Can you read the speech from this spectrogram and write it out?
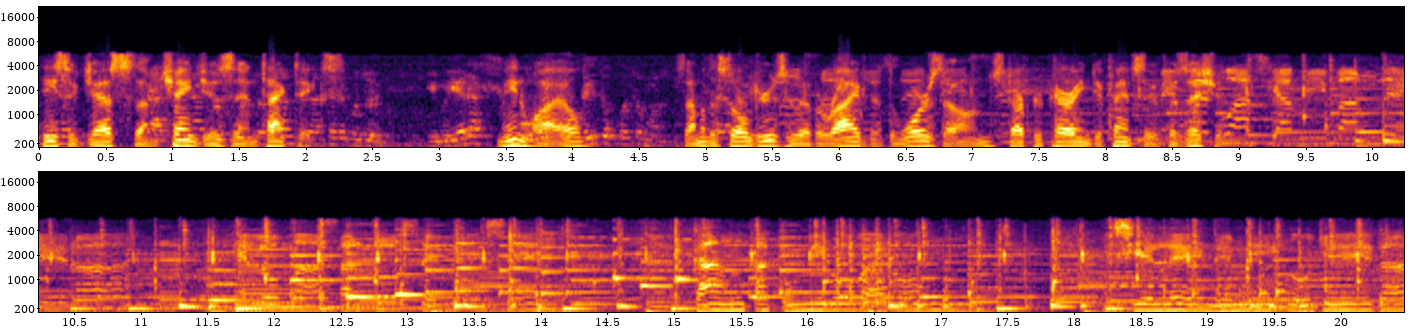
He suggests some changes in tactics. Meanwhile, some of the soldiers who have arrived at the war zone start preparing defensive positions. Canta conmigo varón, y si el enemigo llega,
